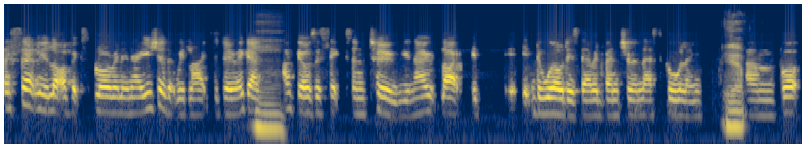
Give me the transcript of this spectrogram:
there's certainly a lot of exploring in Asia that we'd like to do. Again, mm. our girls are six and two, you know, like it's it, the world is their adventure and their schooling. Yeah. Um, but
